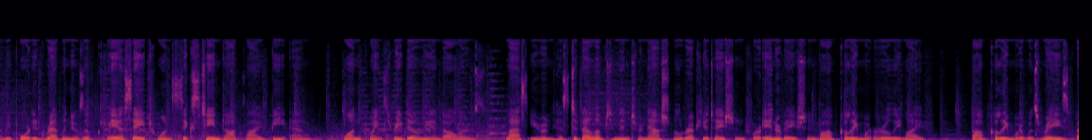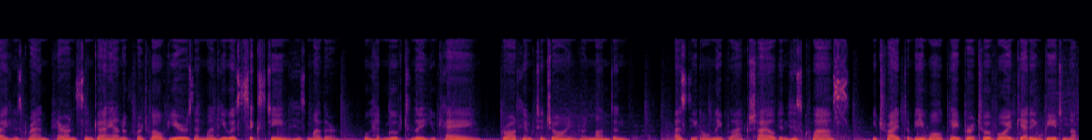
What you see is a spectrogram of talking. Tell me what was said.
Reported revenues of KSH 116.5 bn, $1.3 billion, last year and has developed an international reputation for innovation Bob Collymore early life. Bob Collymore was raised by his grandparents in Guyana for 12 years and when he was 16 his mother, who had moved to the UK, brought him to join her in London. As the only black child in his class, he tried to be wallpaper to avoid getting beaten up.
